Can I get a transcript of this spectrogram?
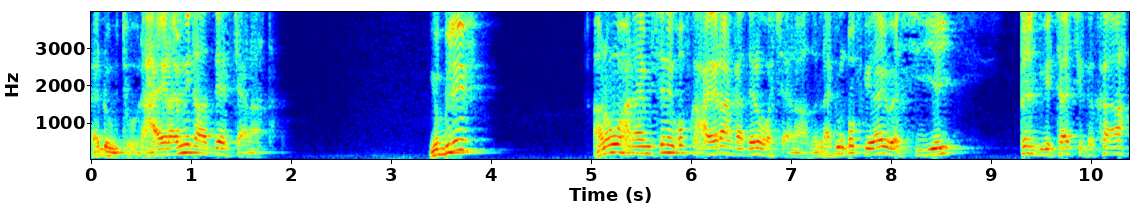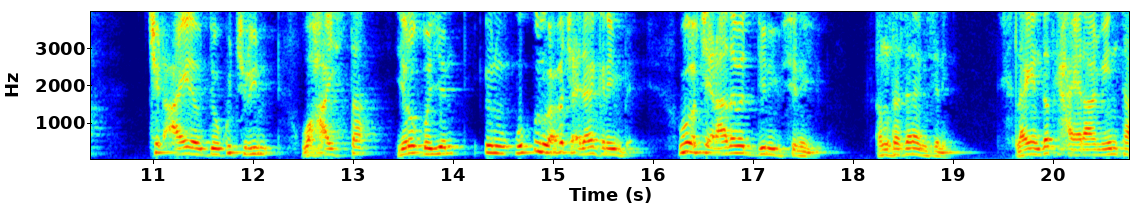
hadhowtoona xayraaminta hadees jeclaata you believe? Anigu waxaan aaminsanay qofka xayraanka haddana wax jeclaado laakiin qofka ilaahay wax siiyey qalbiga taajirka ka ah jir cayla doo ku jirin wax haysta yaro qoyan inuu waxba jeclaan karaynba wuxuu jeclaadaba dina iibsanayo anuntaasan aaminsanay laakiin dadka xayraamiinta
